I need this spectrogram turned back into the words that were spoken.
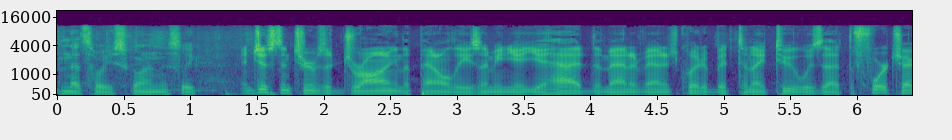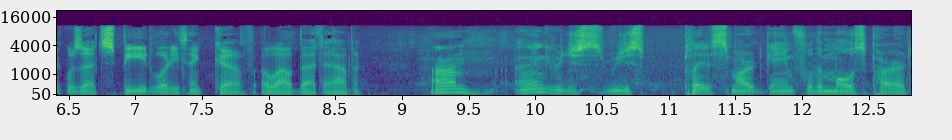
and that's how you score in this league. And just in terms of drawing the penalties, I mean, you, you had the man advantage quite a bit tonight too. Was that the forecheck? Was that speed? What do you think uh, allowed that to happen? Um, I think we just we just played a smart game for the most part.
